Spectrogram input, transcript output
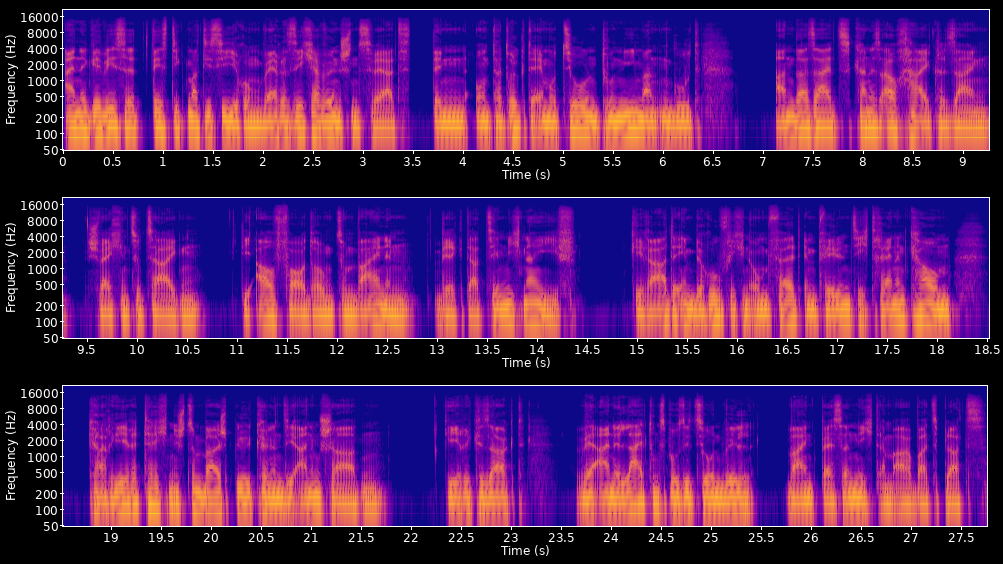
eine gewisse Destigmatisierung wäre sicher wünschenswert, denn unterdrückte Emotionen tun niemanden gut. Andererseits kann es auch heikel sein, Schwächen zu zeigen. Die Aufforderung zum Weinen wirkt da ziemlich naiv. Gerade im beruflichen Umfeld empfehlen sich Tränen kaum. Karrieretechnisch zum Beispiel können sie einem schaden. Gericke sagt, wer eine Leitungsposition will, weint besser nicht am Arbeitsplatz.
